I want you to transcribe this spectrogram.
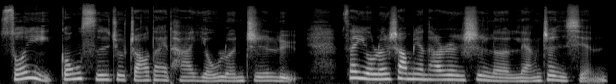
所以公司就招待她游轮之旅，在游轮上面，她认识了梁正贤。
